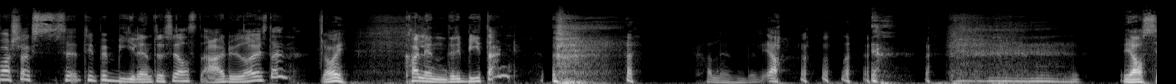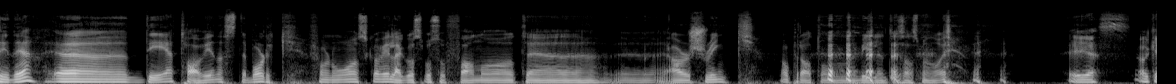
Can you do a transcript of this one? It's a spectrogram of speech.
hva slags type bilentusiast er du da, Øystein? Oi. Kalenderbiteren? Kalender Ja. ja, si det. Eh, det tar vi i neste bolk. For nå skal vi legge oss på sofaen og til eh, our shrink og prate om bilentusiasmen vår. Yes, ok.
